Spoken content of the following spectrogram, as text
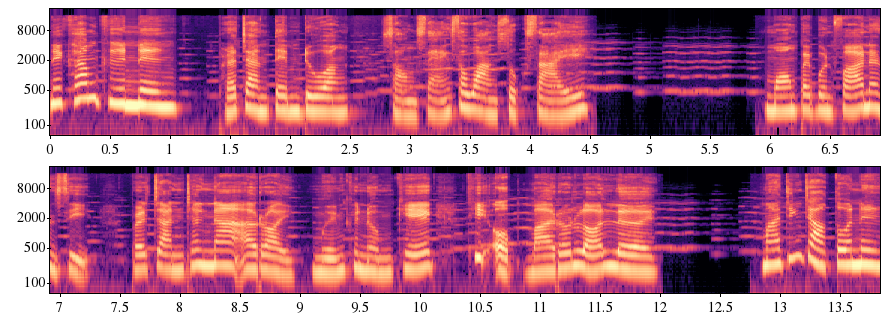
ในค่ำคืนหนึ่ง พระจันทร์เต็มดวงส่องแสงสว่างสุขใส มองไปบนฟ้านั่นสิ พระจันทร์ช่างน่าอร่อย เหมือนขนมเค้กที่อบมาร้อนๆเลยหมาจิ้งจอกตัวหนึ่ง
